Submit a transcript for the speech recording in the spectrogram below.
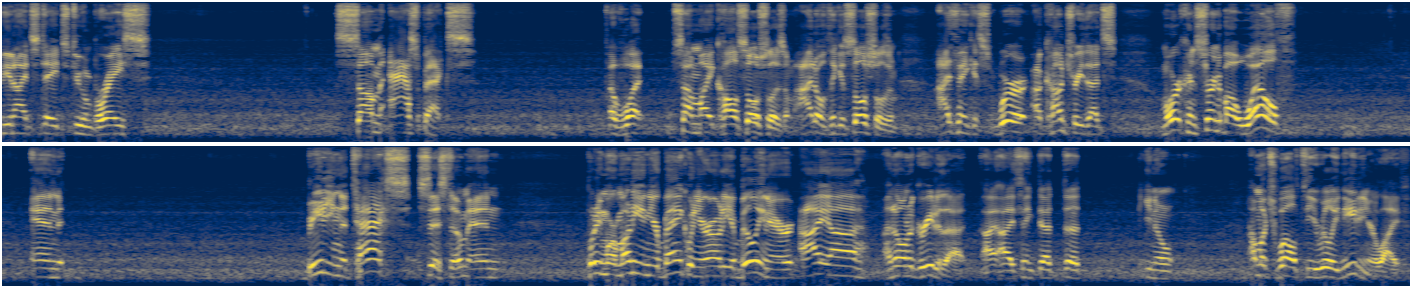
the United States to embrace some aspects of what some might call socialism. I don't think it's socialism. I think it's we're a country that's more concerned about wealth and beating the tax system and putting more money in your bank when you're already a billionaire. I uh, I don't agree to that. I, I think that that you know how much wealth do you really need in your life?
